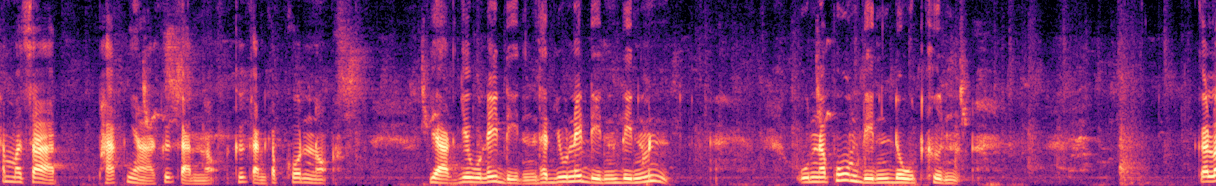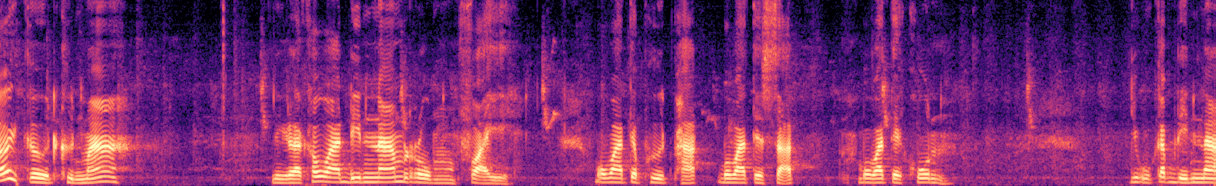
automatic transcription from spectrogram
ธรรมศาสตร์พักหยาคือกันเนาะคือกันกับคนเนาะอยากอยู่ในดิน ถ้าอยู่ในดินดินมัน อุณหภูมิดินดูดขึ้น ก็เลยเกิดขึ้นมานี่แหละเขาว่าดินน้ำลมไฟบ่ว่าแต่พืชผักบ่ว่าแต่สัตว์บ่ว่าแต่คน อยู่กับดินน้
